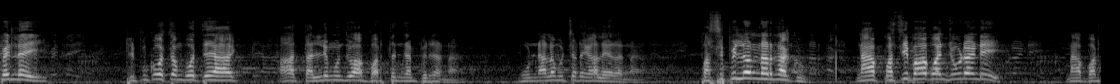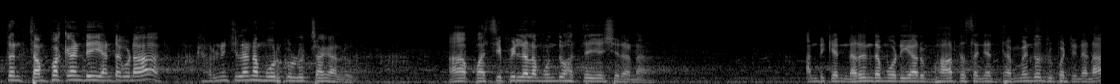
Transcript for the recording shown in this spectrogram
పెళ్ళై ట్రిప్ కోసం పోతే ఆ- తల్లి ముందు ఆ భర్తను చంపిరన్న మూడు నెలల ముచ్చట కాలేదన్న. పసిపిల్లలు ఉన్నారు నాకు. నా పసి పాపని చూడండి. నా భర్తను చంపకండి అంటే కూడా కరుణించలన్న మూర్ఖులు ఉచ్చగాళ్ళు. ఆ పసిపిల్లల ముందు హత్య చేసిరన్న. అందుకే నరేంద్ర మోడీ గారు భారత సైన్యం దమ్మెందో చూపెట్టిండనా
